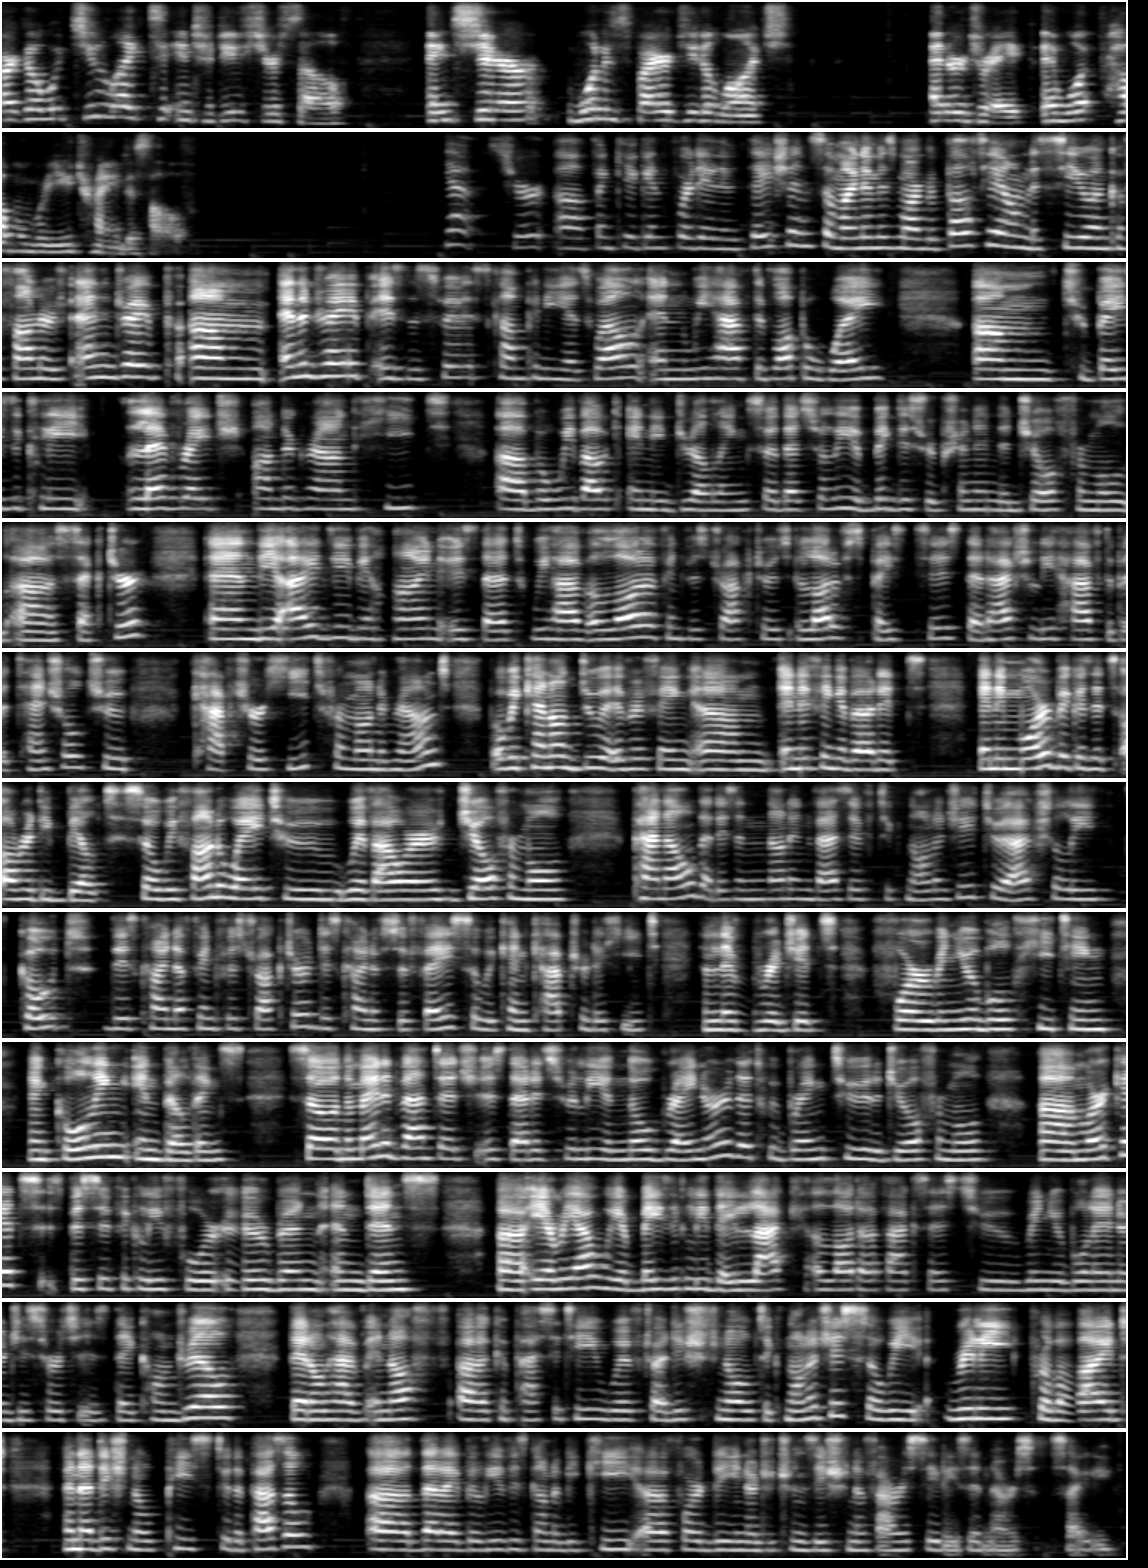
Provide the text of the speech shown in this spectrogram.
Margaux, would you like to introduce yourself and share what inspired you to launch Enerdrape and what problem were you trying to solve? Yeah, sure. Uh, thank you again for the invitation. So my name is Margaux Peltier. I'm the CEO and co-founder of Enerdrape. Um, Enerdrape is the Swiss company as well, and we have developed a way um, to basically leverage underground heat, uh, but without any drilling. So that's really a big disruption in the geothermal uh, sector. And the idea behind is that we have a lot of infrastructures, a lot of spaces that actually have the potential to capture heat from underground, but we cannot do everything, um, anything about it anymore because it's already built. So we found a way to, with our geothermal panel that is a non-invasive technology to actually coat this kind of infrastructure, this kind of surface, so we can capture the heat and leverage it for renewable heating and cooling in buildings. So the main advantage is that it's really a no-brainer that we bring to the geothermal uh, markets, specifically for urban and dense uh, area where basically they lack a lot of access to renewable energy sources. They can't drill, they don't have enough uh, capacity with traditional technologies. So we really provide an additional piece to the puzzle uh, that I believe is going to be key uh, for the energy transition of our cities and our society.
